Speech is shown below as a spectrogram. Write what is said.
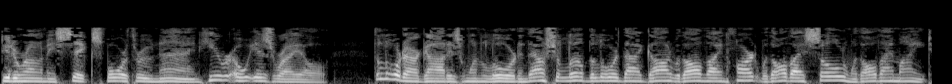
Deuteronomy 6, 4 through 9, Hear, O Israel, the Lord our God is one Lord, and thou shalt love the Lord thy God with all thine heart, with all thy soul, and with all thy might.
